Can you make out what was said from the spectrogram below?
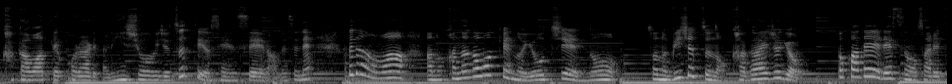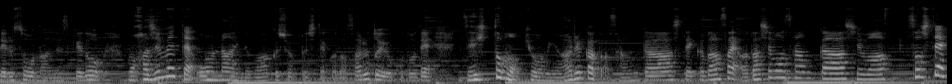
関わってこられた臨床美術っていう先生なんですね。普段はあの神奈川県の幼稚園のその美術の課外授業とかでレッスンをされてるそうなんですけどもう初めてオンラインでワークショップしてくださるということで是非とも興味ある方参加してください。私も参加します。そして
